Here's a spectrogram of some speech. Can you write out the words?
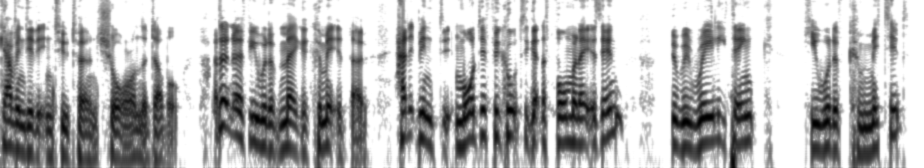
Gavin did it in two turns, sure, on the double. I don't know if he would have mega committed though. Had it been more difficult to get the Fulminators in, do we really think he would have committed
